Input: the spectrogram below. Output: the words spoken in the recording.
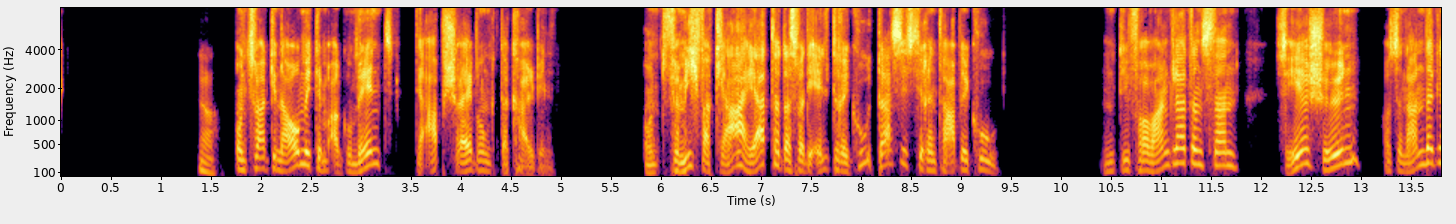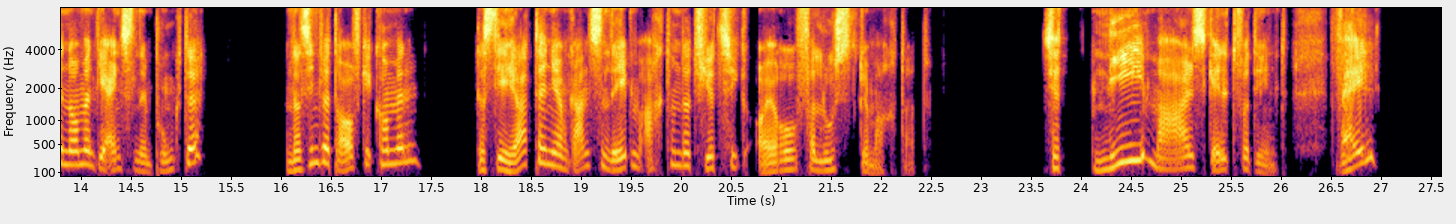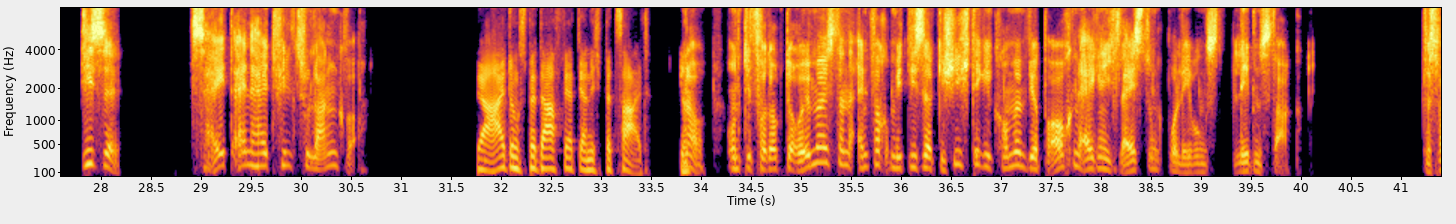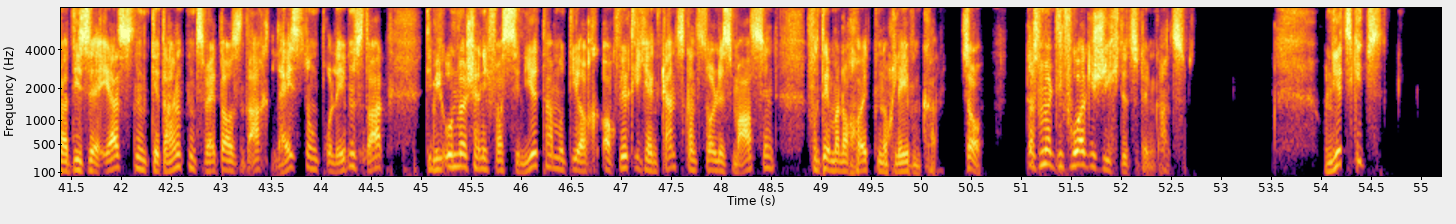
Ja. Und zwar genau mit dem Argument der Abschreibung der Kalbin. Und für mich war klar, Hertha, das war die ältere Kuh, das ist die rentable Kuh. Und die Frau Wangler hat uns dann sehr schön auseinandergenommen, die einzelnen Punkte. Und dann sind wir draufgekommen, dass die Hertha in ihrem ganzen Leben 840 Euro Verlust gemacht hat. Sie hat niemals Geld verdient, weil diese Zeiteinheit viel zu lang war. Der Erhaltungsbedarf wird ja nicht bezahlt. Genau. Und die Frau Dr. Römer ist dann einfach mit dieser Geschichte gekommen, wir brauchen eigentlich Leistung pro Lebenstag. Das war diese ersten Gedanken 2008, Leistung pro Lebenstag, die mich unwahrscheinlich fasziniert haben und die auch, auch wirklich ein ganz, ganz tolles Maß sind, von dem man auch heute noch leben kann. So, das ist mal die Vorgeschichte zu dem Ganzen. Und jetzt gibt's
